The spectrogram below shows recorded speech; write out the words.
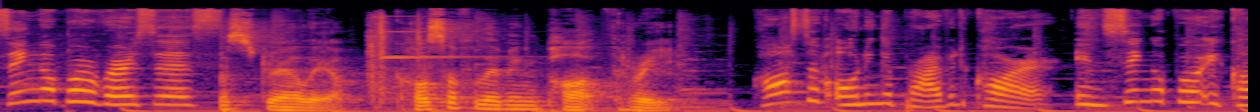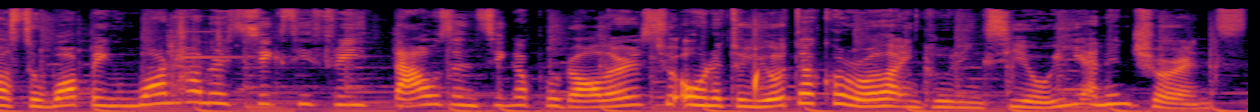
Singapore versus Australia. Cost of living part 3. Cost of owning a private car. In Singapore, it costs a whopping 163,000 Singapore dollars to own a Toyota Corolla including COE and insurance.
